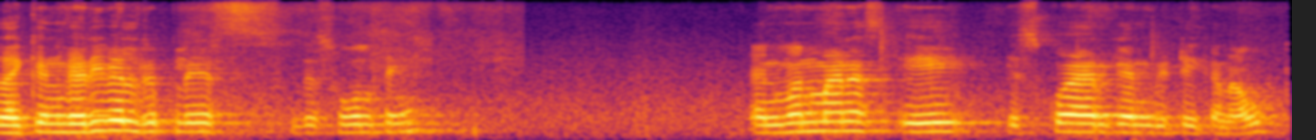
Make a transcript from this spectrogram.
So, I can very well replace this whole thing and 1 minus a square can be taken out.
